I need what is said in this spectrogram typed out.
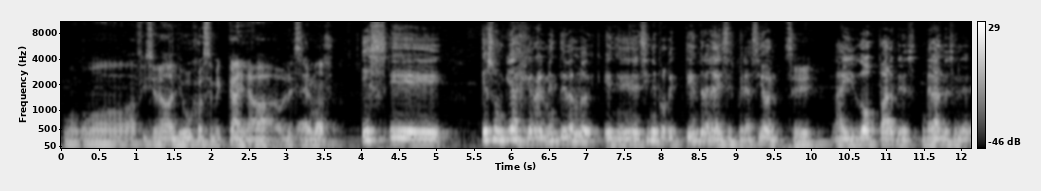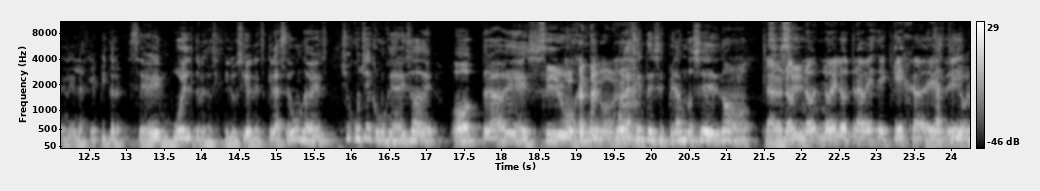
como, como aficionado al dibujo se me cae la baba con eso. Hermoso. Es, eh, es un viaje realmente verlo en, en el cine porque te entra la desesperación. Sí. Hay dos partes grandes en, en- en las que Peter se ve envuelto en esas ilusiones. Que la segunda vez, yo escuché como generalizado de otra vez. Sí, hubo como, gente como, como- la gente desesperándose de no. Claro, Sí, no, sí. No, no el otra vez de queja de, De hastío, de,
